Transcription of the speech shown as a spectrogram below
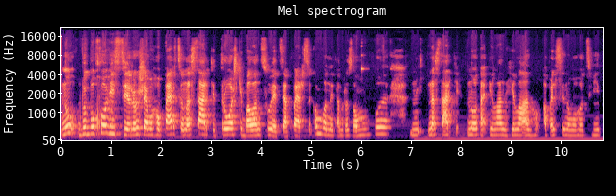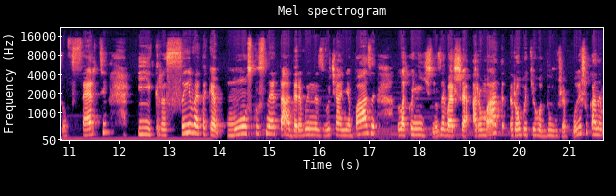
Ну, вибуховість рожевого перцю на старті трошки балансується персиком. Вони там разом в на старті нота іланг-ілангу апельсинового цвіту в серці. І красиве таке мускусне та деревинне звучання бази лаконічно завершує аромат, робить його дуже вишуканим,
